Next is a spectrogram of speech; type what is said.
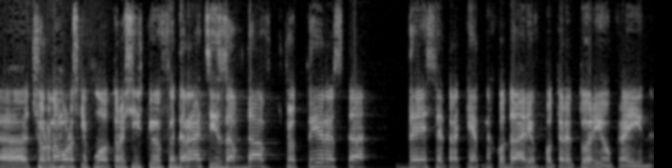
е, Чорноморський флот Російської Федерації завдав 410 ракетних ударів по території України.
